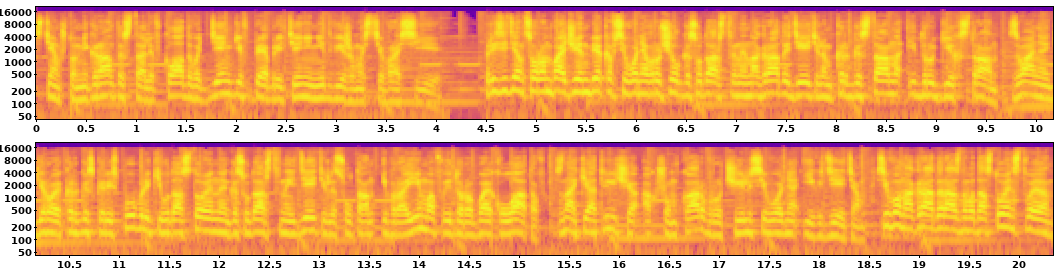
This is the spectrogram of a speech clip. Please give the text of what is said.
с тем, что мигранты стали вкладывать деньги в приобретение недвижимости в России. Президент Соронбай Джейнбеков сегодня вручил государственные награды деятелям Кыргызстана и других стран. Звание Героя Кыргызской Республики удостоены государственные деятели Султан Ибраимов и Торобай Кулатов. Знаки отличия Акшумкар вручили сегодня их детям. Всего награды разного достоинства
